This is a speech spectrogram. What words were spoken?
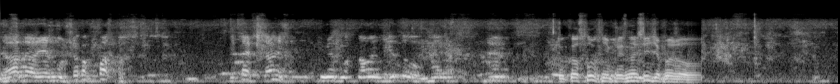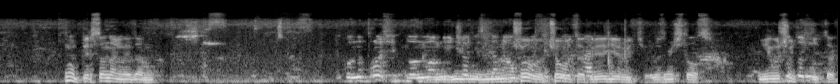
Да, да, я говорю, все как в паспорте. И так официально, что документ на основании этого, но, ну, Только слух не произносите, пожалуйста. Ну, персональные данные. так он и просит, он вам ничего не сказал. Ну, он что вы, что вы так реагируете? Размечтался. Или вы Ну, шутите так?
